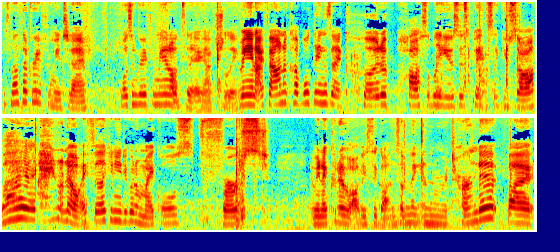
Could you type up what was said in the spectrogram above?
was not that great for me today. Wasn't great for me at all today, actually. I mean, I found a couple things that I could have possibly used as picks like you saw, but I don't know. I feel like I need to go to Michael's first. I mean, I could have obviously gotten something and then returned it, but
